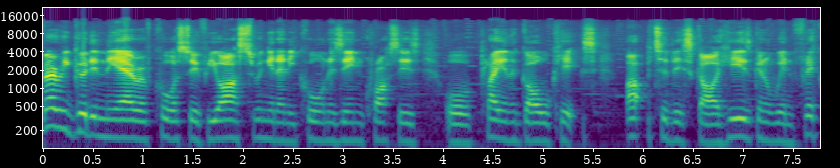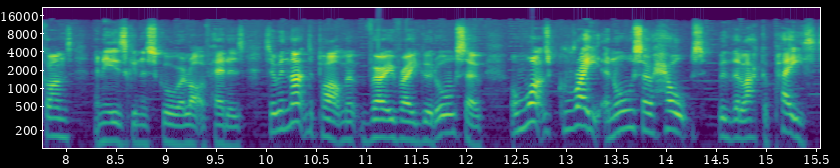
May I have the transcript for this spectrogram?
Very good in the air, of course, so if you are swinging any corners in, crosses, or playing the goal kicks, up to this guy. He is going to win flick-ons and he is going to score a lot of headers. So in that department, very, very good also. And what's great and also helps with the lack of pace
